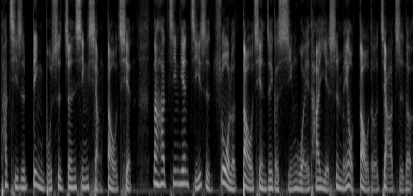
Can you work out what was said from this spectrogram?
他其实并不是真心想道歉。那他今天即使做了道歉这个行为，他也是没有道德价值的，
